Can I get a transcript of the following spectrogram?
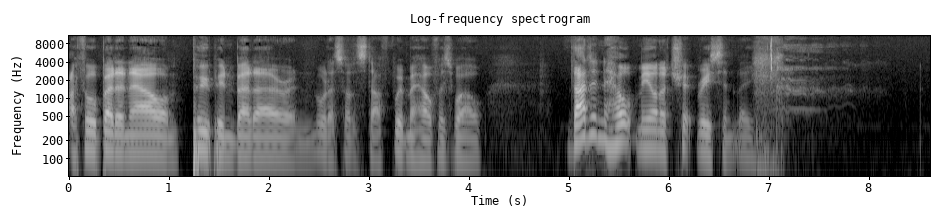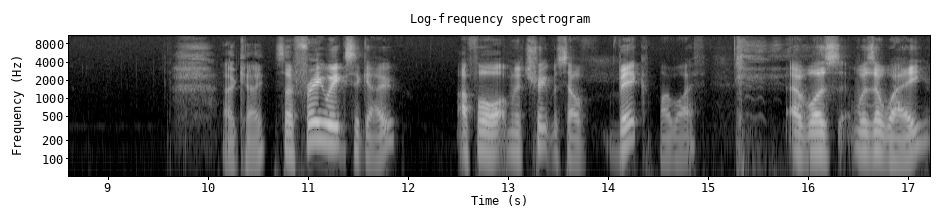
I feel better now. I'm pooping better and all that sort of stuff with my health as well. That didn't help me on a trip recently. Okay, So three weeks ago, I thought I'm going to treat myself. Vic, my wife, uh, was was away.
